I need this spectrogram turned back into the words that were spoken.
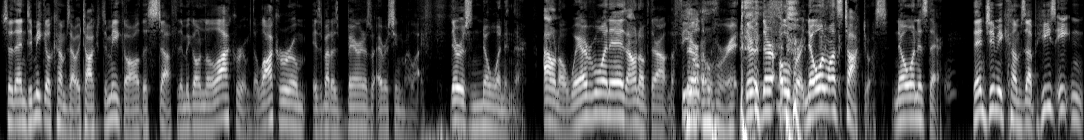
So then DeMeco comes out. We talk to DeMeco, all this stuff. Then we go into the locker room. The locker room is about as barren as I've ever seen in my life. There is no one in there. I don't know where everyone is. I don't know if they're out in the field. They're over it. They're, they're over it. No one wants to talk to us. No one is there. Then Jimmy comes up. He's eating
